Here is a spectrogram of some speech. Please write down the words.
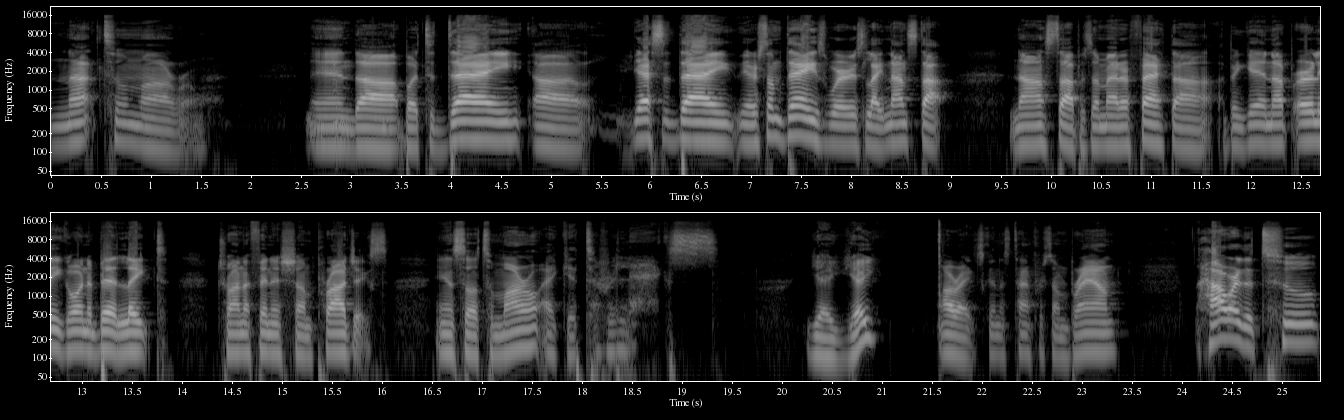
Not tomorrow. And uh but today, uh yesterday, there are some days where it's like nonstop. Nonstop. As a matter of fact, uh I've been getting up early, going to bed late, trying to finish some projects. And so tomorrow I get to relax. Yay, yay. All right, it's gonna it's time for some brown. How are the two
